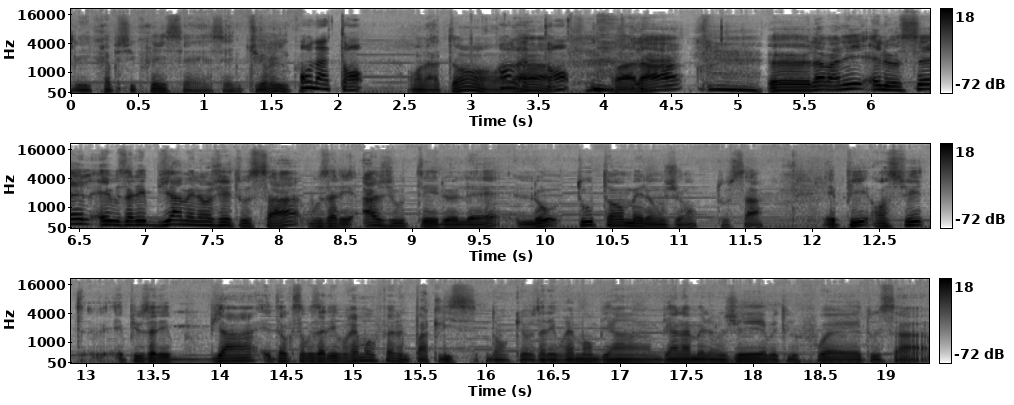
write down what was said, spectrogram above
les crêpes sucrées, c'est c'est une tuerie. quoi. On attend, On attend. on Voilà. attend. Voilà. Euh, la vanille et le sel. Et vous allez bien mélanger tout ça. Vous allez ajouter le lait, l'eau, tout en mélangeant tout ça. Et puis ensuite, et puis vous allez bien. Et donc ça, vous allez vraiment faire une pâte lisse. Donc euh, vous allez vraiment bien, bien la mélanger avec le fouet, tout ça.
